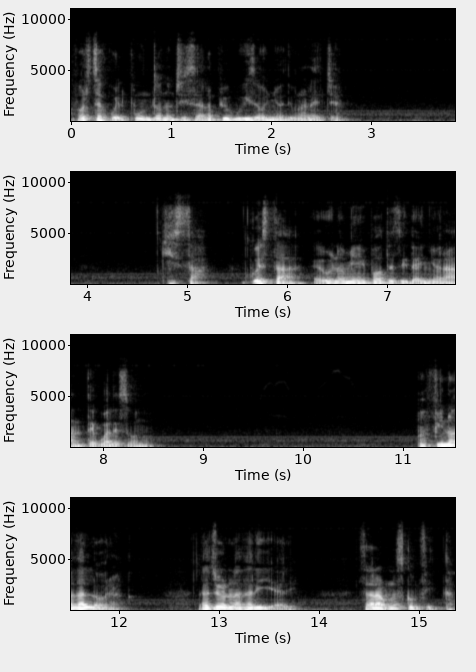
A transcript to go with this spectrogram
forse a quel punto non ci sarà più bisogno di una legge. Chissà, questa è una mia ipotesi da ignorante quale sono. Ma fino ad allora, la giornata di ieri sarà una sconfitta.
